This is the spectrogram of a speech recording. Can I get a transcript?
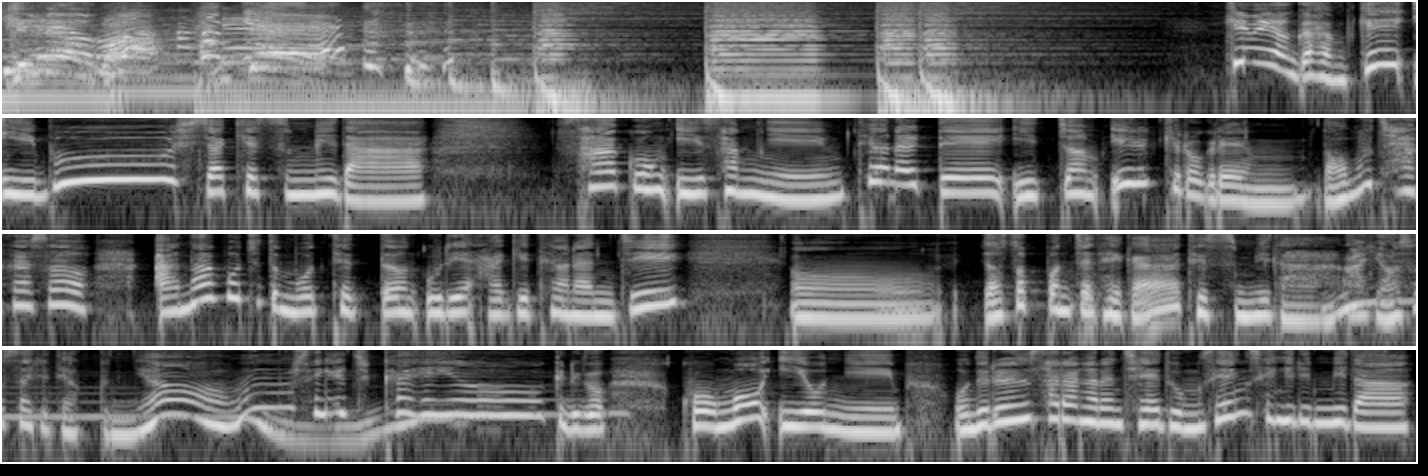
김혜영과 함께. 김혜영과 함께 2부 시작했습니다. 4023님, 태어날 때 2.1kg. 너무 작아서 안아보지도 못했던 우리 아기 태어난 지, 어, 여섯 번째 대가 됐습니다. 아, 여섯 살이 되었군요. 음, 생일 축하해요. 그리고 0525님, 오늘은 사랑하는 제 동생 생일입니다.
